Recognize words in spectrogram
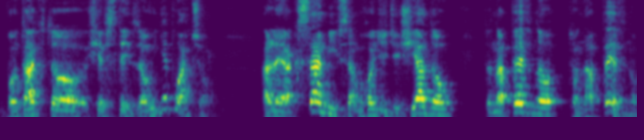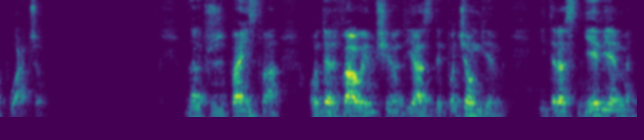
Bo tak to się wstydzą i nie płaczą. Ale jak sami w samochodzie gdzieś jadą, to na pewno, to na pewno płaczą. No ale proszę Państwa, oderwałem się od jazdy pociągiem i teraz nie wiem,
